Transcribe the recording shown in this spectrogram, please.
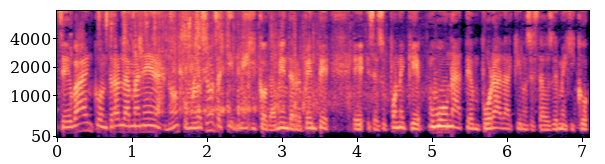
se va a encontrar la manera, ¿no? Como lo hacemos aquí en México también, de repente eh, se supone que hubo una temporada aquí en los Estados de México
